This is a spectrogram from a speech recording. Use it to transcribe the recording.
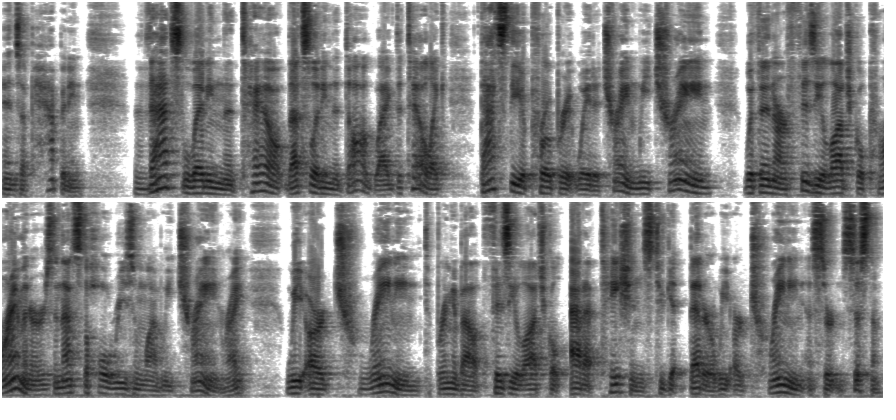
ends up happening. That's letting the tail, that's letting the dog wag the tail. Like that's the appropriate way to train. We train within our physiological parameters. And that's the whole reason why we train, right? we are training to bring about physiological adaptations to get better. We are training a certain system.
